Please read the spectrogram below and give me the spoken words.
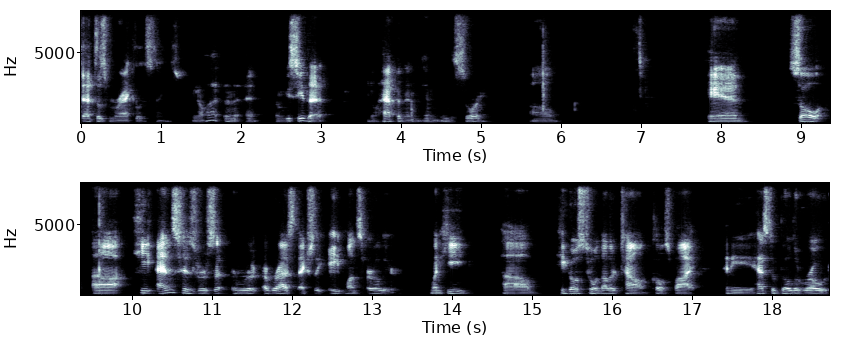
that does miraculous things, you know, and, and, and we see that, you know, happen in, in, in the story. Um, and so uh, he ends his res- arrest actually eight months earlier when he um, he goes to another town close by and he has to build a road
